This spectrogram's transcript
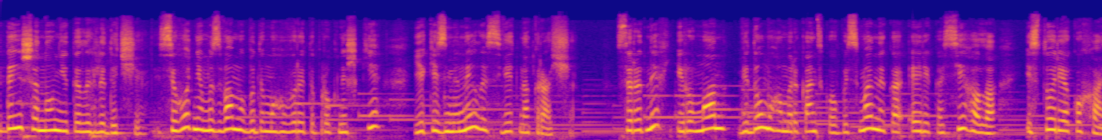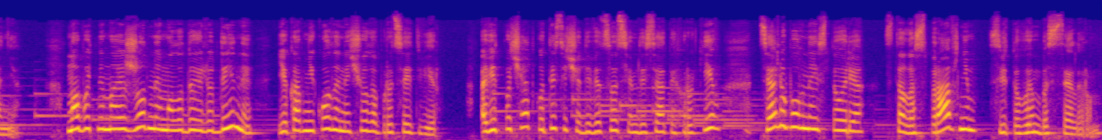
день, шановні телеглядачі. Сьогодні ми з вами будемо говорити про книжки, які змінили світ на краще. Серед них і роман відомого американського письменника Еріка Сігала Історія кохання. Мабуть, немає жодної молодої людини, яка б ніколи не чула про цей твір. А від початку 1970-х років ця любовна історія стала справжнім світовим бестселером.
